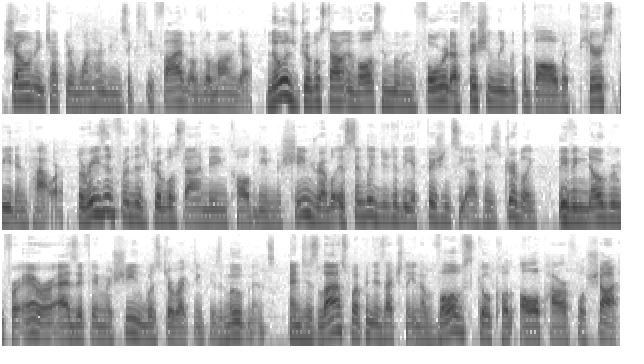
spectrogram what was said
shown in chapter 165 of the manga. Noa's dribble style involves him moving forward efficiently with the ball with pure speed and power. The reason for this dribble style being called the Machine Dribble is simply due to the efficiency of his dribbling, leaving no room for error as if a machine was directing his movements. And his last weapon is actually an evolved skill called All Powerful Shot,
